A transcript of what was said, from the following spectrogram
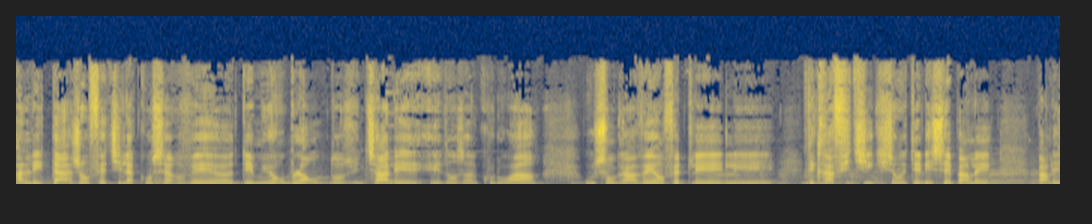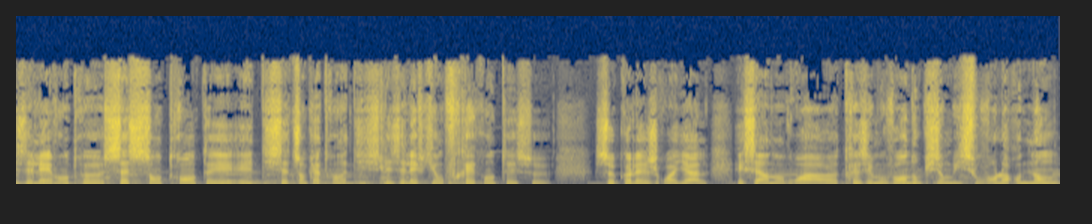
À l'étage, en fait, il a conservé euh, des murs blancs dans une salle et, dans un couloir où sont gravés en fait les, les des graffitis qui ont été laissés par les par les élèves entre 1630 et, et 1790, les élèves qui ont fréquenté ce ce collège royal et c'est un endroit euh, très émouvant. Donc ils ont mis souvent leur nom,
